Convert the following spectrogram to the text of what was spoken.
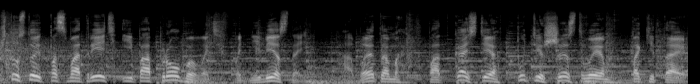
Что стоит посмотреть и попробовать в Поднебесной? Об этом в подкасте «Путешествуем по Китаю».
